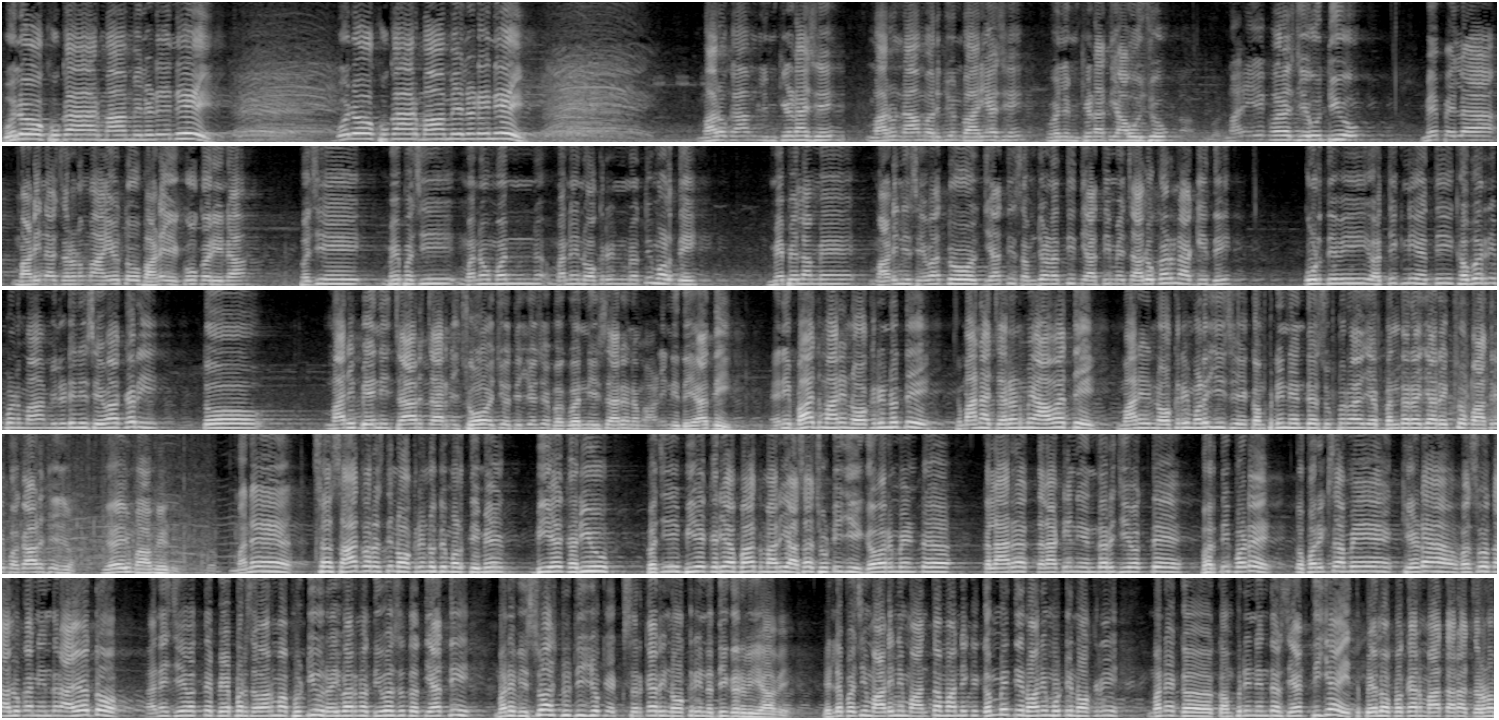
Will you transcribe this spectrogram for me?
બોલો ખુકાર મા મેલડી ને. બોલો ખુકાર મા મેલડી ને. મારું ગામ લીમખેડા છે. મારું નામ અર્જુન બારિયા છે. હું લીમખેડાથી આવું છું. મારે એક વર્ષ જેવું થયું. મેં પહેલાં માળીના ચરણમાં આવ્યો તો ભાડે એકો કરીને. પછી મેં પછી મનોમન મને નોકરી નહોતી મળતી. મેં પહેલાં મેં માળીની સેવા તો જ્યાંથી સમજણ હતી ત્યાંથી મેં ચાલુ કરી નાખી હતી. કુળદેવી હતીકની હતી, ખબર નહીં, પણ મા મિલડીની સેવા કરી તો મારી બેની ચાર ચારની છ હજુ થઈ ગયો છે ભગવાનની ઈશારે અને માળીની દયાથી એની બાદ મારે નોકરી નહોતી, માના ચરણ મેં આવતી, મારી નોકરી મળી ગઈ છે, કંપનીની અંદર સુપરવાઇઝર પંદર હજાર એકસો પાંત્રીસ પગાર છે. જય મામેડી મને છ સાત વર્ષથી નોકરી નહોતી મળતી, મેં બીએ કર્યું. પછી બીએ કર્યા બાદ મારી આશા છૂટી ગઈ ગવર્મેન્ટ ક્લાર્ક તલાટીની અંદર જે વખતે ભરતી પડે, તો પરીક્ષા મેં ખેડા વસો તાલુકાની અંદર આવ્યો હતો અને જે વખતે પેપર સવારમાં ફૂટ્યું, રવિવારનો દિવસ હતો, ત્યાંથી મને વિશ્વાસ તૂટી ગયો કે સરકારી નોકરી નથી કરવી આવે. એટલે પછી માડીની માનતા માની કે ગમે તે નાની મોટી નોકરી મને કંપનીની અંદર સેટ થઈ જાય, તો પહેલો પગાર મા તારા ચરણો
